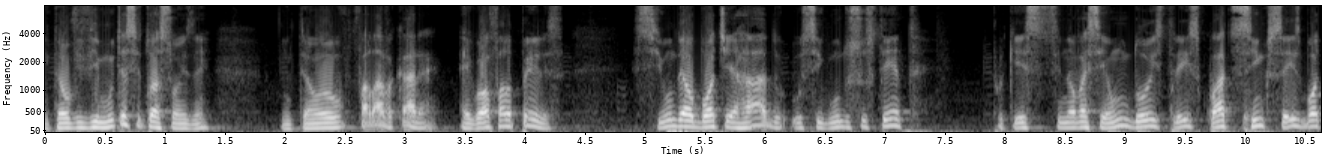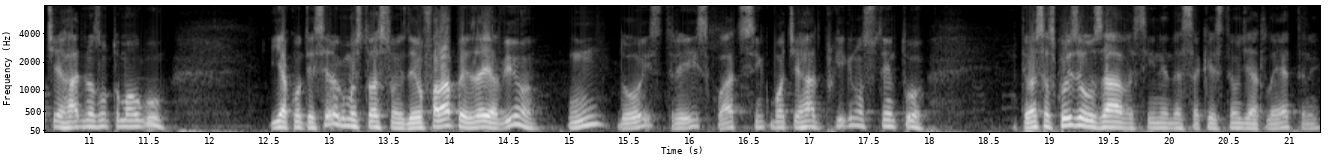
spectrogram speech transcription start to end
Então eu vivi muitas situações, né? Então eu falava, cara, é igual eu falo pra eles. Se um der o bote errado, o segundo sustenta. Porque senão vai ser um, dois, três, quatro, cinco, seis bote errado e nós vamos tomar o gol. E aconteceram algumas situações. Daí eu falava pra eles, aí, ó, viu? Um, dois, três, quatro, cinco bote errado. Por que, que não sustentou? Então essas coisas eu usava, assim, né? Dessa questão de atleta, né?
